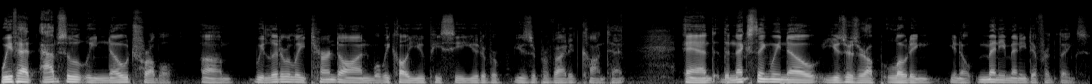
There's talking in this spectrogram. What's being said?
We've had absolutely no trouble. Um, we literally turned on what we call UPC, user-provided content, and the next thing we know, users are uploading you know many many different things.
